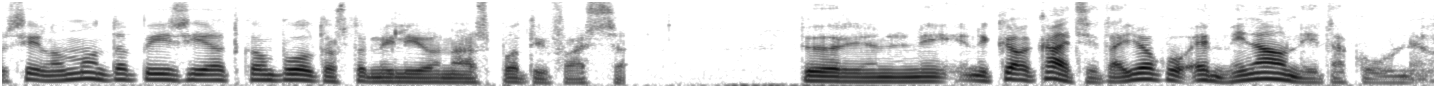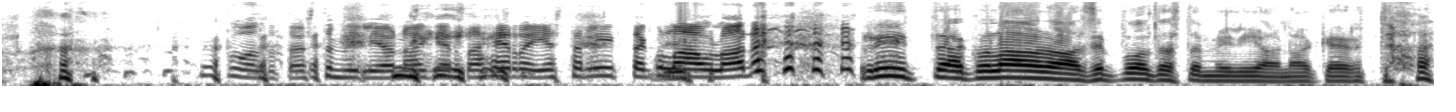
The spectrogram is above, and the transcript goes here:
Sillä on monta biisiä, jotka on puolitoista miljoonaa Spotifyssa pyörinyt, niin, niin kai sitä joku, en minä ole niitä kuunnellut. Puolitoista miljoonaa kertaa, herra, josta riittää kun laulaa. riittää kun laulaa se puolitoista miljoonaa kertaa.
